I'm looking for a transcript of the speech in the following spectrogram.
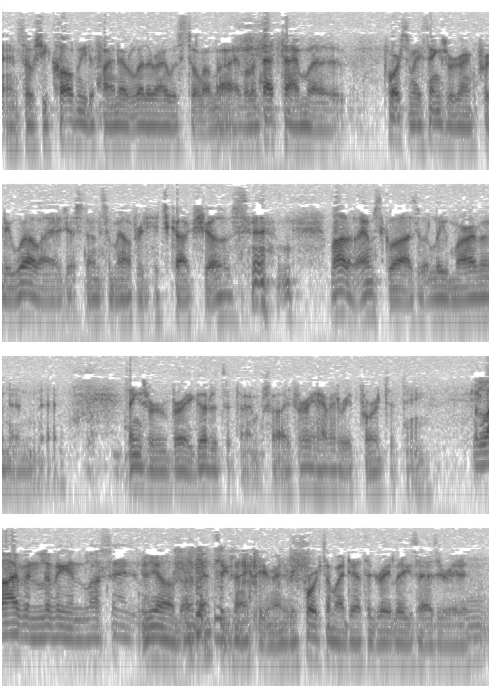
And so she called me to find out whether I was still alive. Well, at that time, uh, fortunately, things were going pretty well. I had just done some Alfred Hitchcock shows, a lot of M squads with Lee Marvin, and uh, things were very good at the time. So I was very happy to report that the Alive and living in Los Angeles. yeah, that's exactly right. Reports on my death are greatly exaggerated.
